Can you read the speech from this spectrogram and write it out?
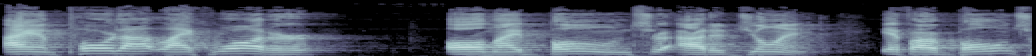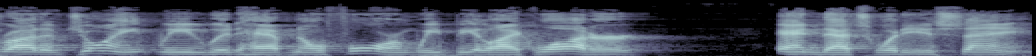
I am poured out like water, all my bones are out of joint. If our bones were out of joint, we would have no form. We'd be like water, and that's what he is saying.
